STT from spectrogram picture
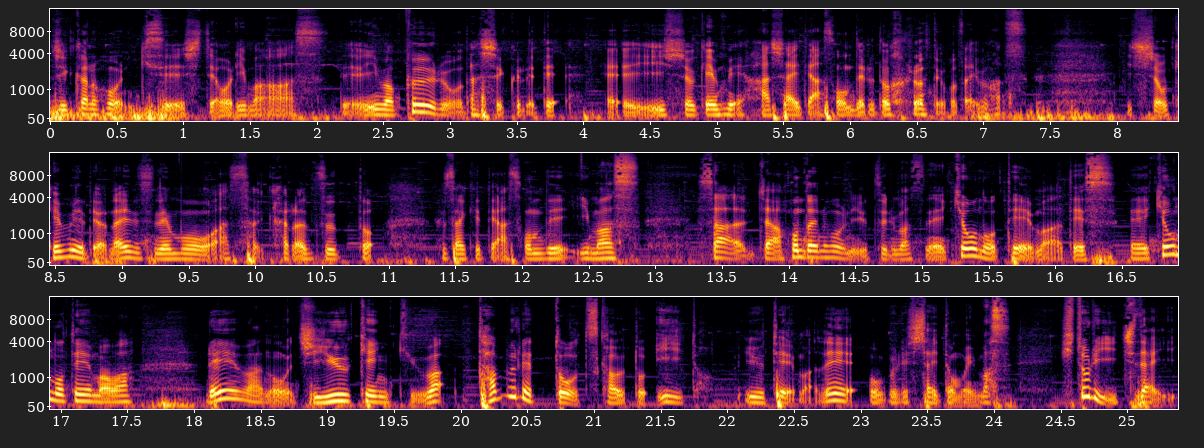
実家の方に帰省しております。で今プールを出してくれて、え一生懸命はしゃいで遊んでるところでございます。一生懸命ではないですね。もう朝からずっとふざけて遊んでいます。さあじゃあ本題の方に移りますね。今日のテーマです、えー、今日のテーマは令和の自由研究はタブレットを使うといいというテーマでお送りしたいと思います。一人一台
